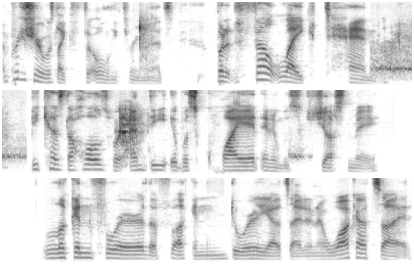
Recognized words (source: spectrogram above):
i'm pretty sure it was like th- only three minutes but it felt like 10 because the halls were empty it was quiet and it was just me looking for the fucking door to the outside and i walk outside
